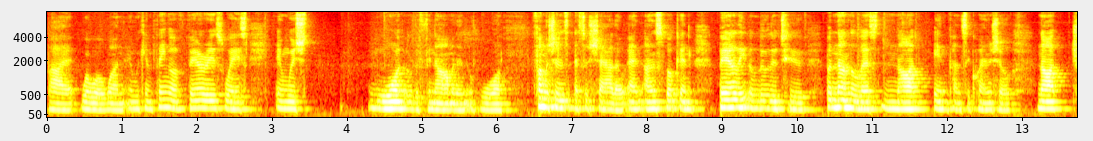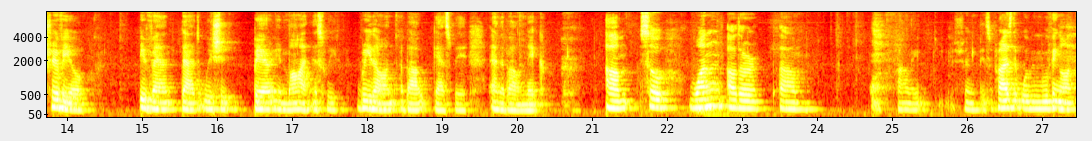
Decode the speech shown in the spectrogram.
by World War One, and we can think of various ways in which war, or the phenomenon of war, functions as a shadow and unspoken, barely alluded to, but nonetheless not inconsequential, not trivial event that we should bear in mind as we read on about Gatsby and about Nick. Um, so one other, um, finally, shouldn't be surprised that we'll be moving on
